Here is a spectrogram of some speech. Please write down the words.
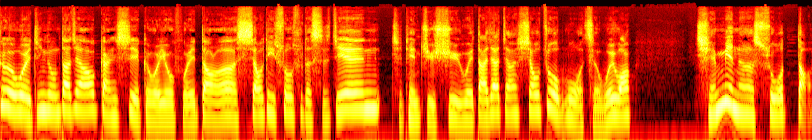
各位听众，大家好，感谢各位又回到了小弟说书的时间。今天继续为大家讲小作墨者为王。前面呢说到，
